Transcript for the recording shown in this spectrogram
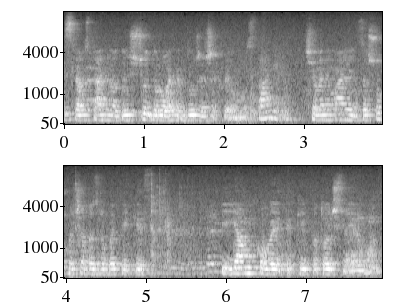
Після останнього дощу дороги в дуже жахливому стані. Чи вони мають за що хоча б зробити якийсь ямковий такий поточний ремонт?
